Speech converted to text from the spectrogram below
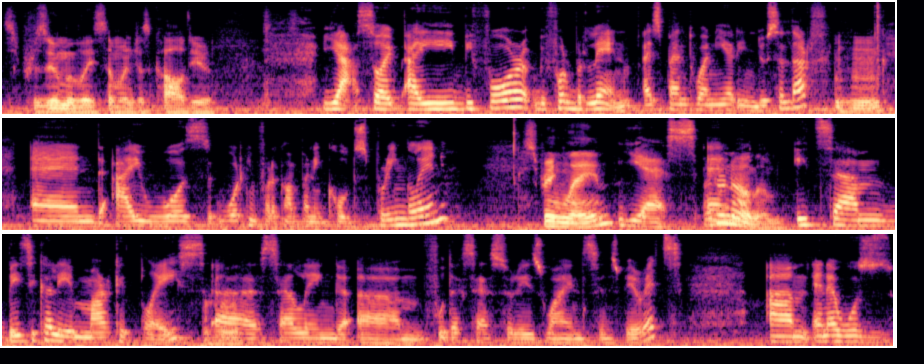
So presumably, someone just called you. Yeah, so I, I before before Berlin, I spent one year in Düsseldorf, hmm and I was working for a company called Springlane. Spring Lane. Yes, I don't know them. It's um, basically a marketplace uh Uh-huh. selling um, food accessories, wines, and spirits. Um, and I was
